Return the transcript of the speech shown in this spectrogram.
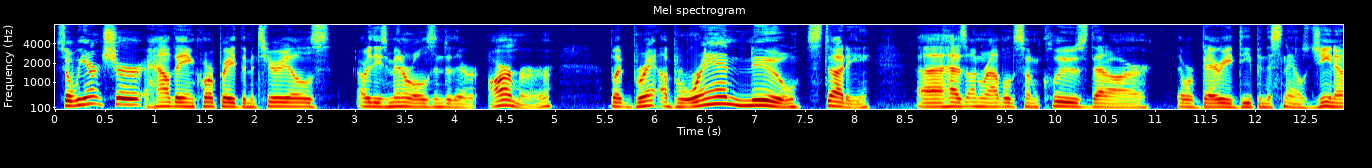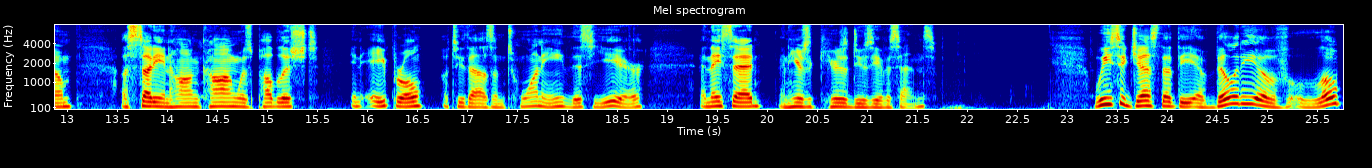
So we aren't sure how they incorporate the materials or these minerals into their armor, but bra- a brand new study uh, has unraveled some clues that are that were buried deep in the snail's genome. A study in Hong Kong was published in April of 2020 this year, and they said, and here's here's a doozy of a sentence. We suggest that the ability of lo,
